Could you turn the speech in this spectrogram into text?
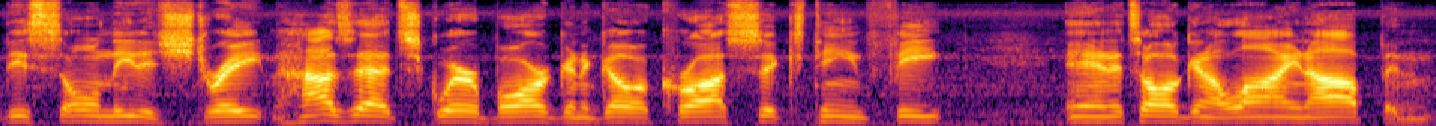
this all needed straight and how's that square bar going to go across 16 feet and it's all going to line up and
